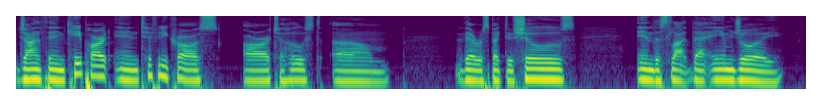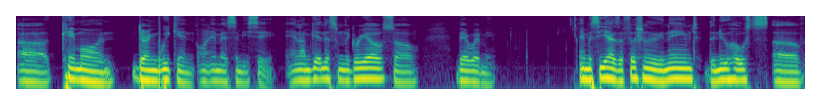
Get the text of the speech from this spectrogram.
Jonathan Capehart and Tiffany Cross are to host um, their respective shows in the slot that AM Joy uh, came on during the weekend on MSNBC. And I'm getting this from the Grio, so bear with me. MSC has officially named the new hosts of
